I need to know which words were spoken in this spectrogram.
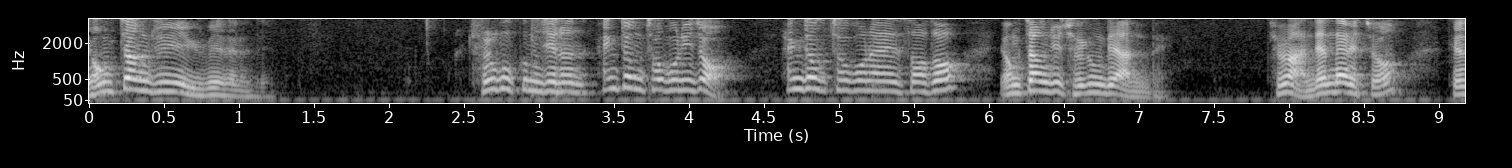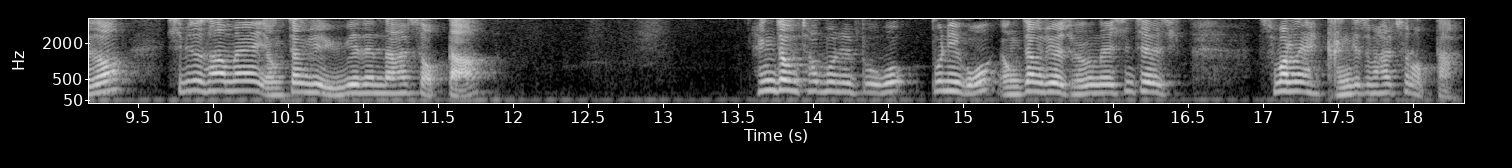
영장주의에 위배되는지. 출국 금지는 행정처분이죠. 행정처분에 있어서 영장주의 적용돼야 안 돼. 적용 안 된다 그랬죠. 그래서 12조 3에 영장주의 위배된다 할 수 없다. 행정처분일 뿐이고, 영장주의에 적용된 신체의 수많은 강제처분 할 수는 없다.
